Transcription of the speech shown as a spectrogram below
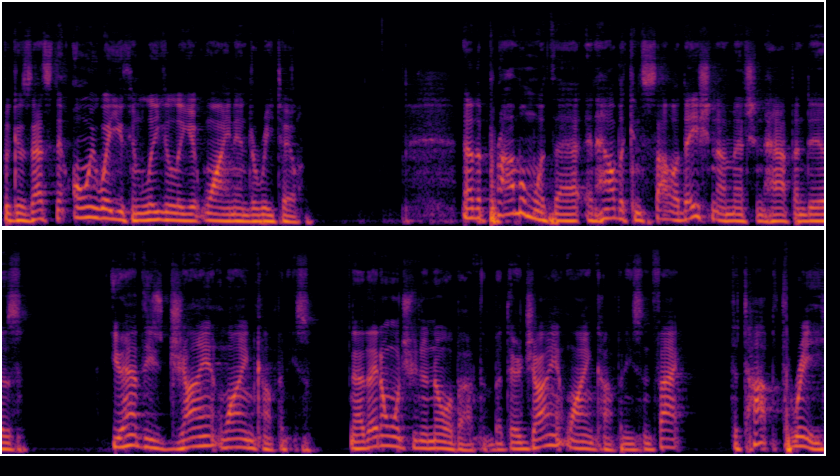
because that's the only way you can legally get wine into retail. Now, the problem with that and how the consolidation I mentioned happened is you have these giant wine companies. Now, they don't want you to know about them, but they're giant wine companies. In fact, the top three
